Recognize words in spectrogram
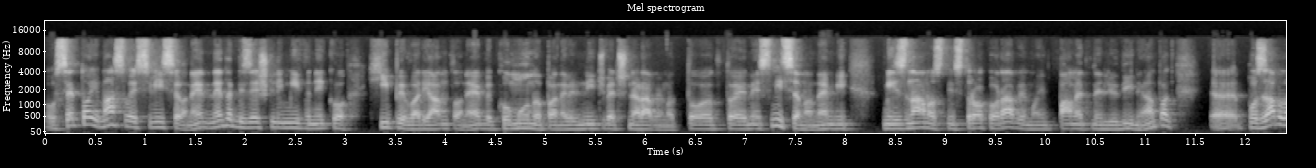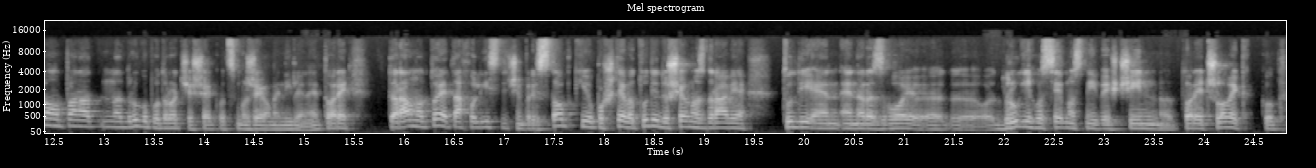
vse to ima svoj smisel. Ne, ne da bi zdaj šli mi v neko hipi varianto, ne? v komuno, pa ne, nič več ne rabimo. To, to je nesmiselno. Ne? Mi, mi znanost in stroko rabimo in pametne ljudi. Ne? Ampak eh, pozabljamo pa na, na drugo področje, še kot smo že omenili. Torej, ravno to je ta holistični pristop, ki upošteva tudi duševno zdravje, tudi en, en razvoj eh, drugih osebnostnih veščin, torej človek kot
